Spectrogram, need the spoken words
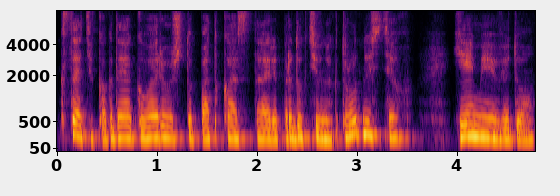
Кстати, когда я говорю, что подкаст о репродуктивных трудностях, я имею в виду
